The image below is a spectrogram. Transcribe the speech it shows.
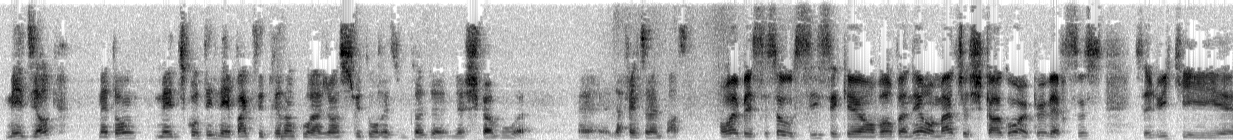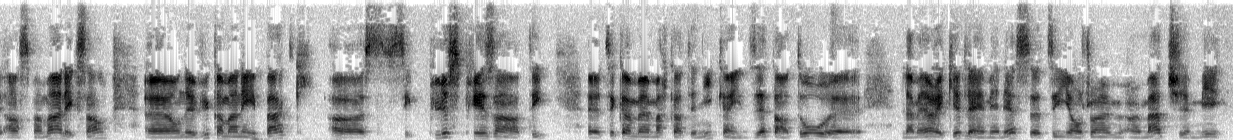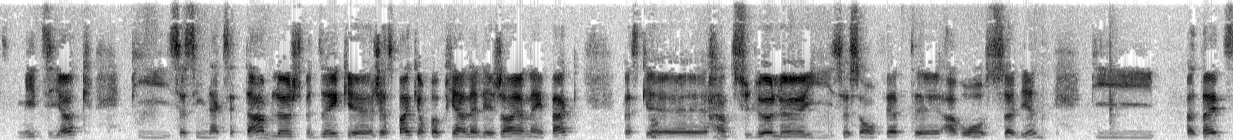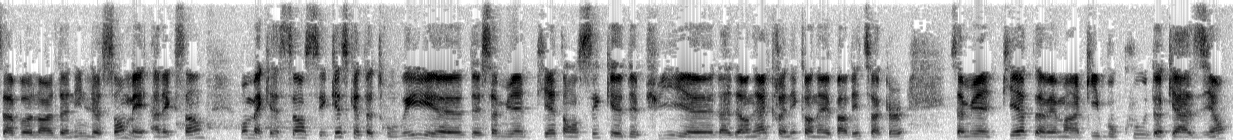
médiocre, mettons, mais du côté de l'impact, c'est très encourageant suite au résultat de, de Chicago la fin de semaine passée. Oui, ben c'est ça aussi, c'est qu'on va revenir au match de Chicago un peu versus celui qui est en ce moment, Alexandre. Euh, on a vu comment l'impact euh, s'est plus présenté. Euh, tu sais, comme Marc-Anthony, quand il disait tantôt euh, la meilleure équipe de la MLS, tu sais, ils ont joué un, match médiocre, puis ça, c'est inacceptable. Là. Je veux dire que j'espère qu'ils n'ont pas pris à la légère l'impact, parce que rendu là, là, ils se sont fait avoir solide. Puis peut-être ça va leur donner une leçon. Mais Alexandre, moi, ma question, c'est qu'est-ce que tu as trouvé euh, de Samuel Piette? On sait que depuis euh, la dernière chronique, on avait parlé de soccer. Samuel Piette avait manqué beaucoup d'occasions.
